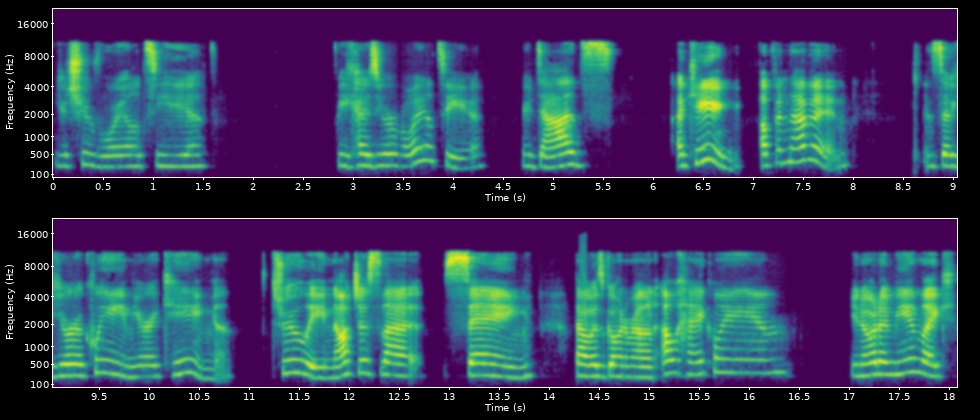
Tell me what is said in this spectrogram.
your true royalty, because you're royalty. Your dad's a king up in heaven. And so you're a queen, you're a king. Truly, not just that saying that was going around, oh, hey, queen. You know what I mean? Like,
